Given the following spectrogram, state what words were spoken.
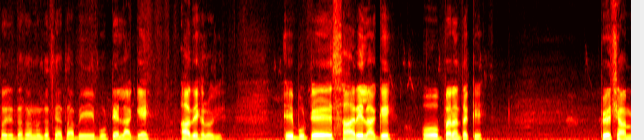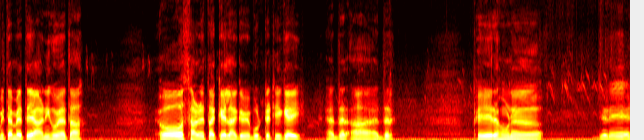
ਸੋ ਜਿੱਦਾਂ ਤੁਹਾਨੂੰ ਦੱਸਿਆ ਤਾਂ ਵੀ ਬੂਟੇ ਲੱਗੇ। ਆ ਦੇਖ ਲਓ ਜੀ। ਇਹ ਬੂਟੇ ਸਾਰੇ ਲੱਗੇ, ਉਹ ਪਰਾਂ ਤੱਕੇ। ਫਿਰ ਸ਼ਾਮੀ ਤਾਂ ਮੈਂ ਤੇ ਆ ਨਹੀਂ ਹੋਇਆ ਤਾਂ। ਉਹ ਸਾਰੇ ਤੱਕੇ ਲੱਗ ਹੋਏ ਬੂਟੇ, ਠੀਕ ਹੈ ਜੀ? ਇੱਧਰ ਆ ਇੱਧਰ। ਫਿਰ ਹੁਣ ਜਿਹੜੇ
